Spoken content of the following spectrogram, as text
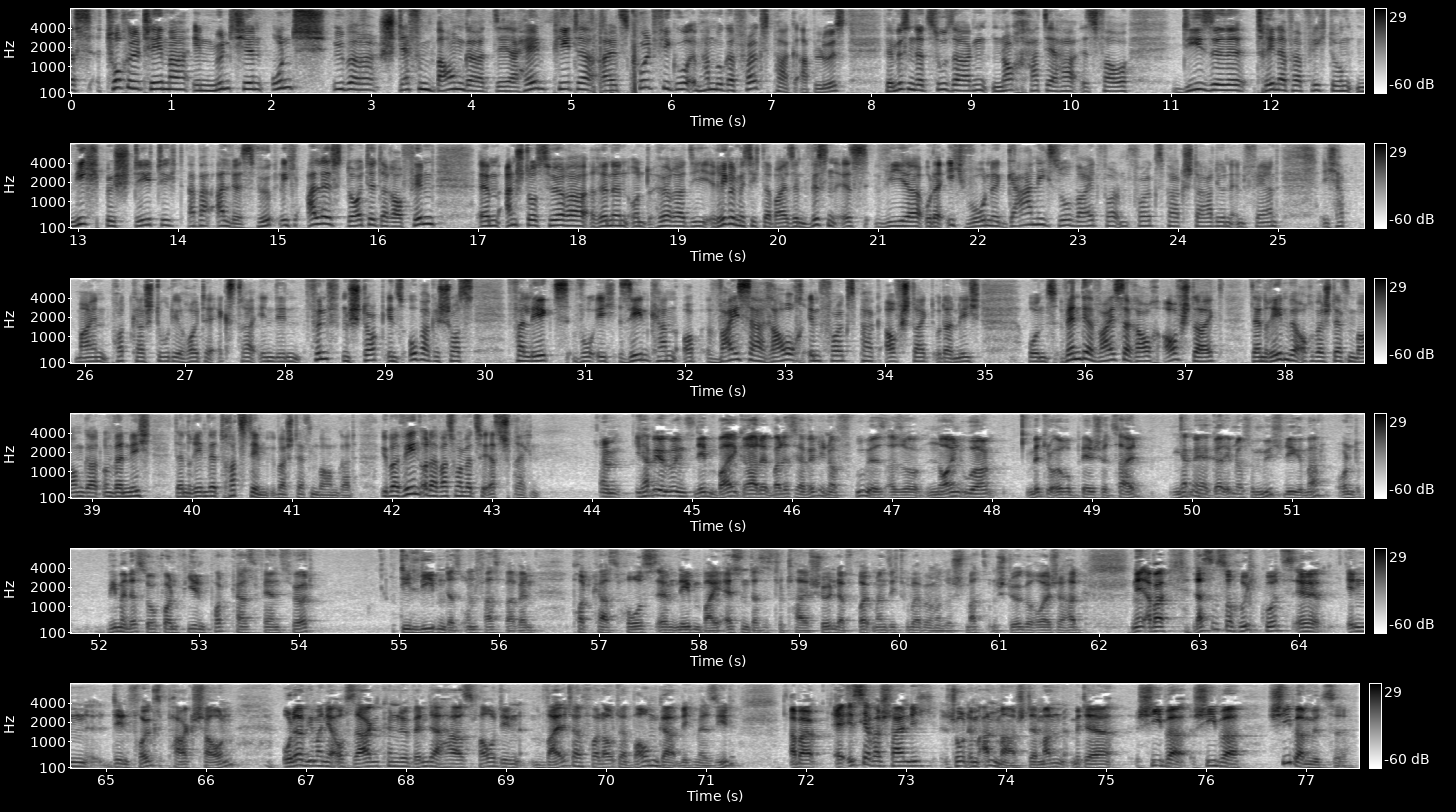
das Tuchel-Thema in München und über Steffen Baumgart, der Helmpeter als Kultfigur im Hamburger Volkspark ablöst. Wir müssen dazu sagen, noch hat der HSV diese Trainerverpflichtung nicht bestätigt, aber alles, wirklich alles deutet darauf hin. Ähm, Anstoßhörerinnen und Hörer, die regelmäßig dabei sind, wissen es. Wir oder ich wohne gar nicht so weit vom Volksparkstadion entfernt. Ich habe mein Podcaststudio heute extra in den fünften Stock ins Obergeschoss verlegt, wo ich sehen kann, ob weißer Rauch im Volkspark aufsteigt oder nicht. Und wenn der weiße Rauch aufsteigt, dann reden wir auch über Steffen Baumgart. Und wenn nicht, dann reden wir trotzdem über Steffen Baumgart. Über wen oder was wollen wir zuerst sprechen? Ähm, ich habe hier übrigens nebenbei gerade, weil es ja wirklich noch früh ist, also 9 Uhr mitteleuropäische Zeit, ich habe mir ja gerade eben noch so Müsli gemacht und wie man das so von vielen Podcast-Fans hört, die lieben das unfassbar, wenn Podcast-Hosts äh, nebenbei essen. Das ist total schön. Da freut man sich drüber, wenn man so Schmatz- und Störgeräusche hat. Nee, aber lass uns doch ruhig kurz äh, in den Volkspark schauen. Oder wie man ja auch sagen könnte, wenn der HSV den Walter vor lauter Baumgart nicht mehr sieht. Aber er ist ja wahrscheinlich schon im Anmarsch, der Mann mit der Schieber, Schieber, Schiebermütze.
